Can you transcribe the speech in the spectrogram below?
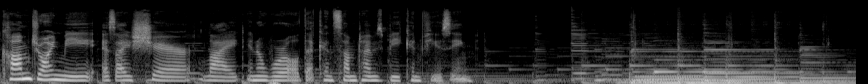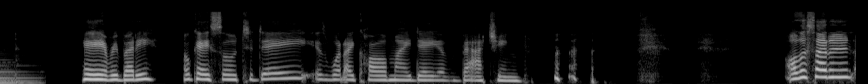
Come join me as I share light in a world that can sometimes be confusing. Hey, everybody. Okay, so today is what I call my day of batching. all of a sudden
